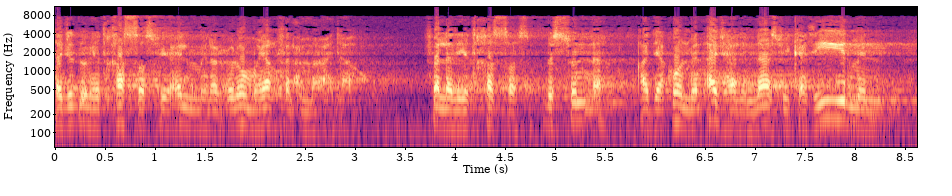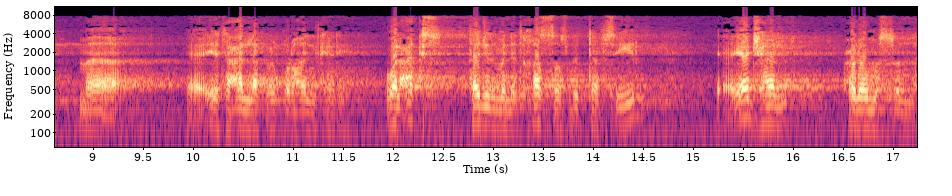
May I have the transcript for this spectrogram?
تجده يتخصص في علم من العلوم ويغفل عما عداه فالذي يتخصص بالسنة قد يكون من أجهل الناس في كثير من ما يتعلق بالقرآن الكريم. والعكس تجد من يتخصص بالتفسير يجهل علوم السنة.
